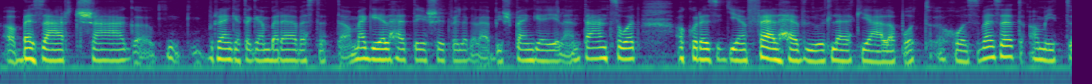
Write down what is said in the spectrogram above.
a bezártság, rengeteg ember elvesztette a megélhetését, vagy legalábbis pengejélen táncolt, akkor ez egy ilyen felhevült lelkiállapothoz vezet, amit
